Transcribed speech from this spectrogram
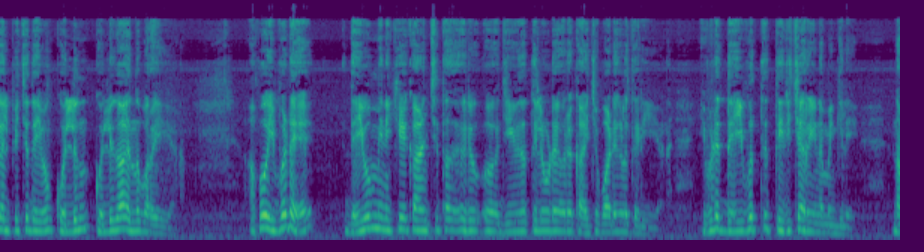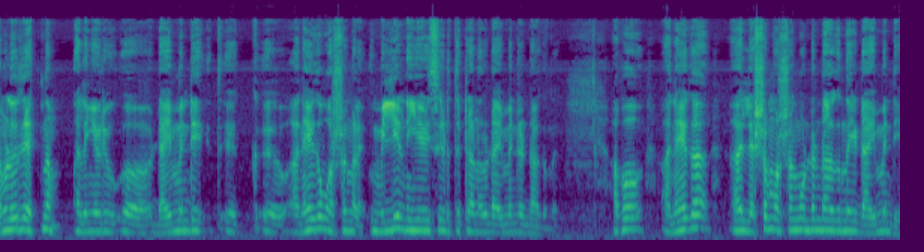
കൽപ്പിച്ച ദൈവം കൊല്ലു കൊല്ലുക എന്ന് പറയുകയാണ്. അപ്പോൾ ഇവിടെ ദൈവം എനിക്ക് കാണിച്ച ഒരു ജീവിതത്തിലൂടെ ഓരോ കാഴ്ചപ്പാടുകൾ തരികയാണ്. ഇവിടെ ദൈവത്തെ തിരിച്ചറിയണമെങ്കിൽ നമ്മളൊരു രത്നം അല്ലെങ്കിൽ ഒരു ഡയമണ്ട് അനേക വർഷങ്ങളെ മില്യൺ ഇയേഴ്സ് എടുത്തിട്ടാണ് ഒരു ഡയമണ്ട് ഉണ്ടാകുന്നത്. അപ്പോൾ അനേക ലക്ഷം വർഷം കൊണ്ടുണ്ടാകുന്ന ഈ ഡയമണ്ട്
